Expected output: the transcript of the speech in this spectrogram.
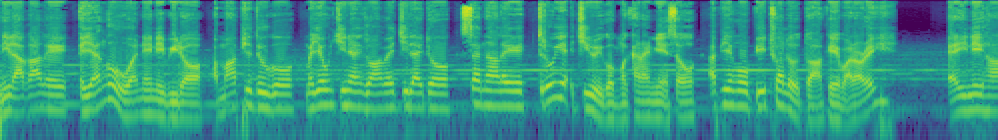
နီလာကလည်းအရန်ကိုဝမ်းနေနေပြီးတော့အမဖြစ်သူကိုမယုံကြည်နိုင်စွာပဲကြည်လိုက်တော့ဆန္နာလည်းသူတို့ရဲ့အကြည့်တွေကိုမခံနိုင်တဲ့အဆုံးအပြင်ကိုပြေးထွက်လို့သွားခဲ့ပါတော့တယ်။အဲဒီနေ့ဟာ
